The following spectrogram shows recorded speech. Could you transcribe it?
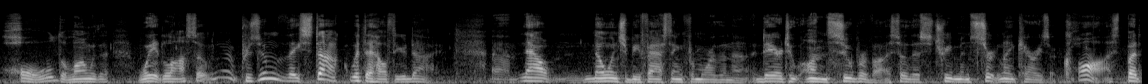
hold along with the weight loss, so you know, presumably they stuck with the healthier diet. Uh, now, no one should be fasting for more than a day or two unsupervised, so this treatment certainly carries a cost, but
